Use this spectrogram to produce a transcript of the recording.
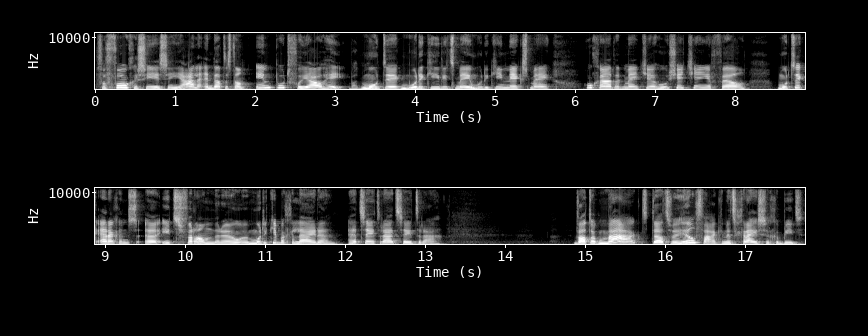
Vervolgens zie je signalen en dat is dan input voor jou. hey, wat moet ik? Moet ik hier iets mee? Moet ik hier niks mee? Hoe gaat het met je? Hoe zit je in je vel? Moet ik ergens uh, iets veranderen? Moet ik je begeleiden? Etcetera, etcetera. Wat ook maakt dat we heel vaak in het grijze gebied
